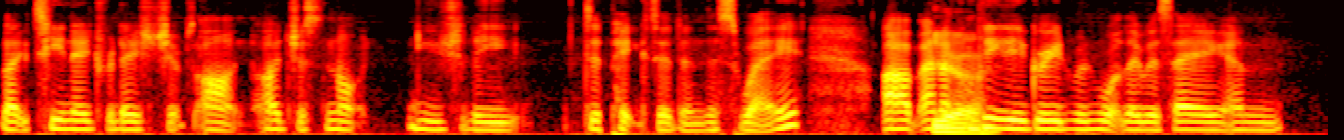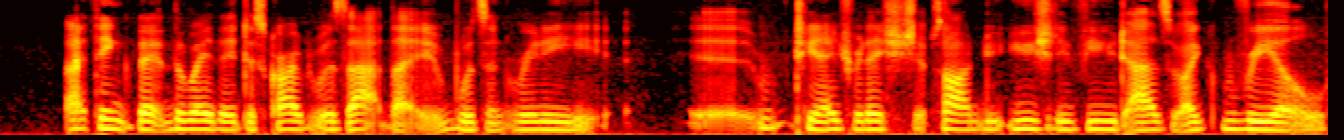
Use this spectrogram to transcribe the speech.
like teenage relationships aren't are just not usually depicted in this way, um, and I completely agreed with what they were saying, and I think that the way they described it was that that it wasn't really teenage relationships aren't usually viewed as like real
